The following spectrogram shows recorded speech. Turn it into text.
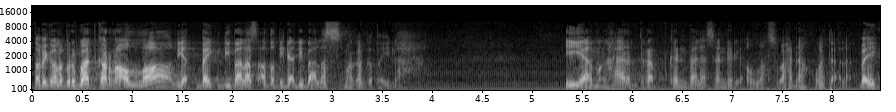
Tapi kalau berbuat karena Allah, lihat baik dibalas atau tidak dibalas, maka ketahuilah. Ia mengharapkan balasan dari Allah taala. Baik.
